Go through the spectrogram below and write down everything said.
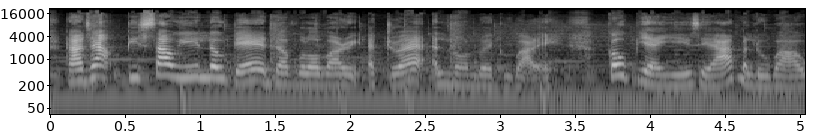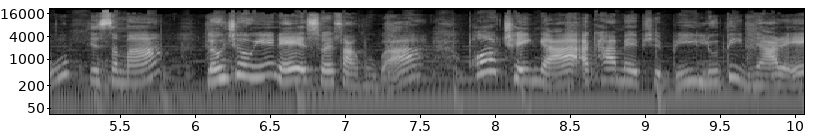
။ဒါကြောင့်တိစောက်ရေးလုပ်တဲ့ developer တွေအတွက်အလွန်လွယ်ကူပါတယ်။ကုတ်ပြန်ရေးစရာမလိုပါဘူး။ပြင်စမှာလုံခြုံရေးနဲ့ဆွဲဆောင်မှုပါ။ Port chain ကအခမဲ့ဖြစ်ပြီးလူသိများတဲ့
